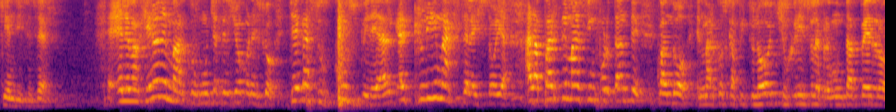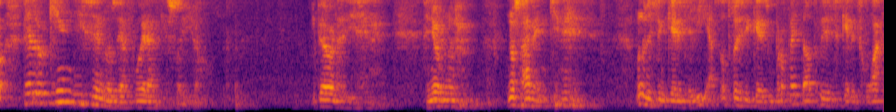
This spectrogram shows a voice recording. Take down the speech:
quien dice ser. El Evangelio de Marcos, mucha atención con esto, llega a su cúspide, al, clímax de la historia, a la parte más importante, cuando en Marcos capítulo 8 Cristo le pregunta a Pedro, Pedro, ¿quién dicen los de afuera que soy yo? Y Pedro le dice, Señor, no, no saben quién eres. Unos dicen que eres Elías, otros dicen que eres un profeta, otros dicen que eres Juan.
